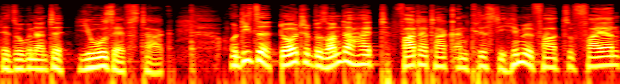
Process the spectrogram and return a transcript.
der sogenannte Josefstag. Und diese deutsche Besonderheit, Vatertag an Christi Himmelfahrt zu feiern,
